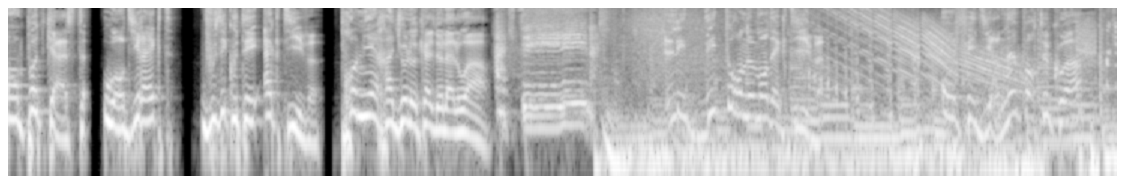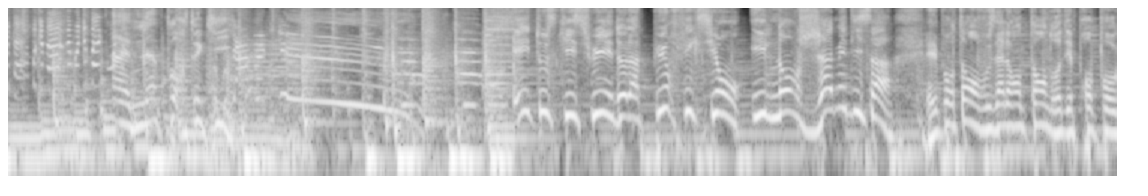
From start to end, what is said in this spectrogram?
En podcast ou en direct, vous écoutez Active, première radio locale de la Loire. Active. Les détournements d'Active. On fait dire n'importe quoi à n'importe qui. Et tout ce qui suit est de la pure fiction. Ils n'ont jamais dit ça. Et pourtant, vous allez entendre des propos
